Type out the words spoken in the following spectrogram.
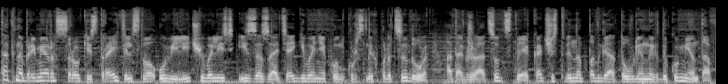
Так, например, сроки строительства увеличивались из-за затягивания конкурсных процедур, а также отсутствия качественно подготовленных документов.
